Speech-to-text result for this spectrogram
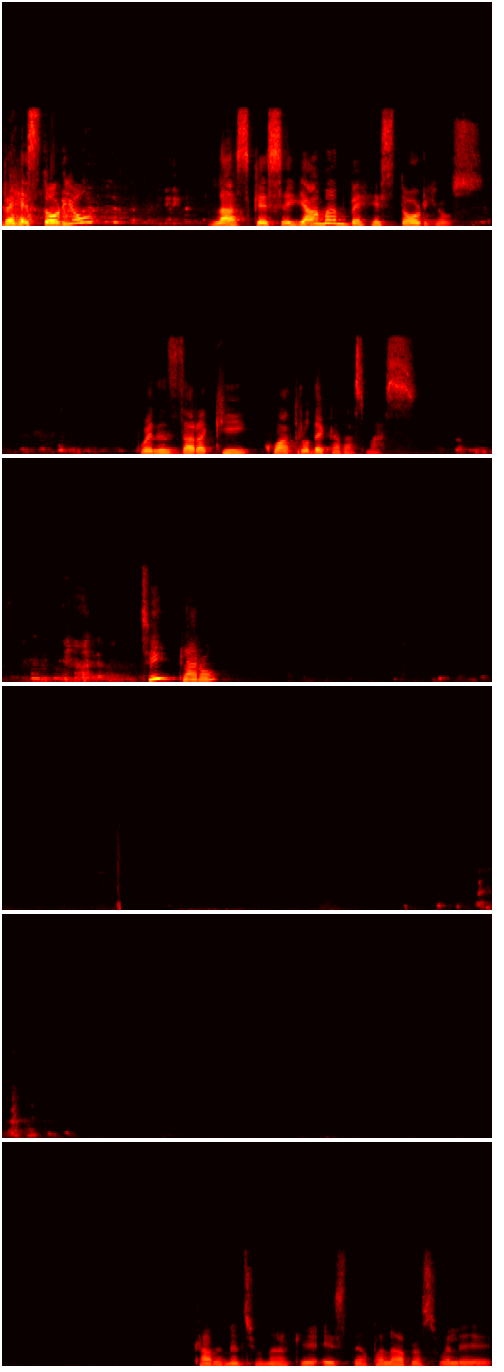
vejestorio las que se llaman vejestorios pueden estar aquí cuatro décadas más. Sí, claro. Cabe mencionar que esta palabra suele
